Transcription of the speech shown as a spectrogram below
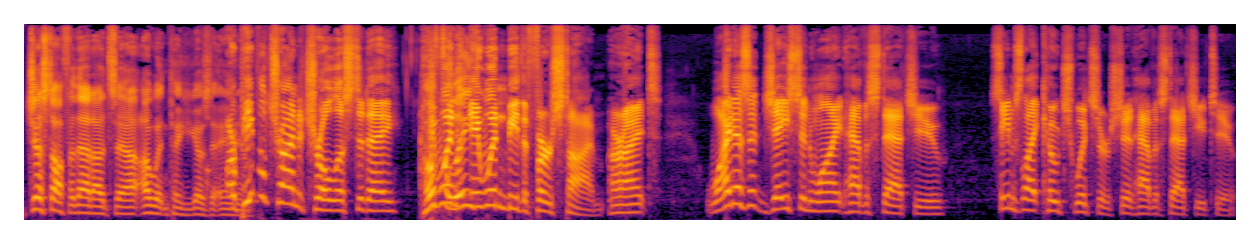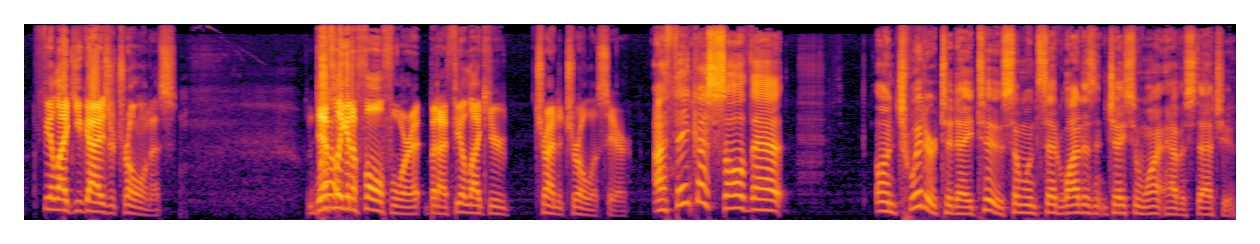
just off of that, I'd say I, wouldn't think he goes to A and Are people trying to troll us today? It Hopefully. wouldn't, it wouldn't be the first time. All right. Why doesn't Jason White have a statue? Seems like Coach Switzer should have a statue too. I feel like you guys are trolling us. I'm definitely going to fall for it, but I feel like you're trying to troll us here. I think I saw that on Twitter today too. Someone said, "Why doesn't Jason White have a statue?"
